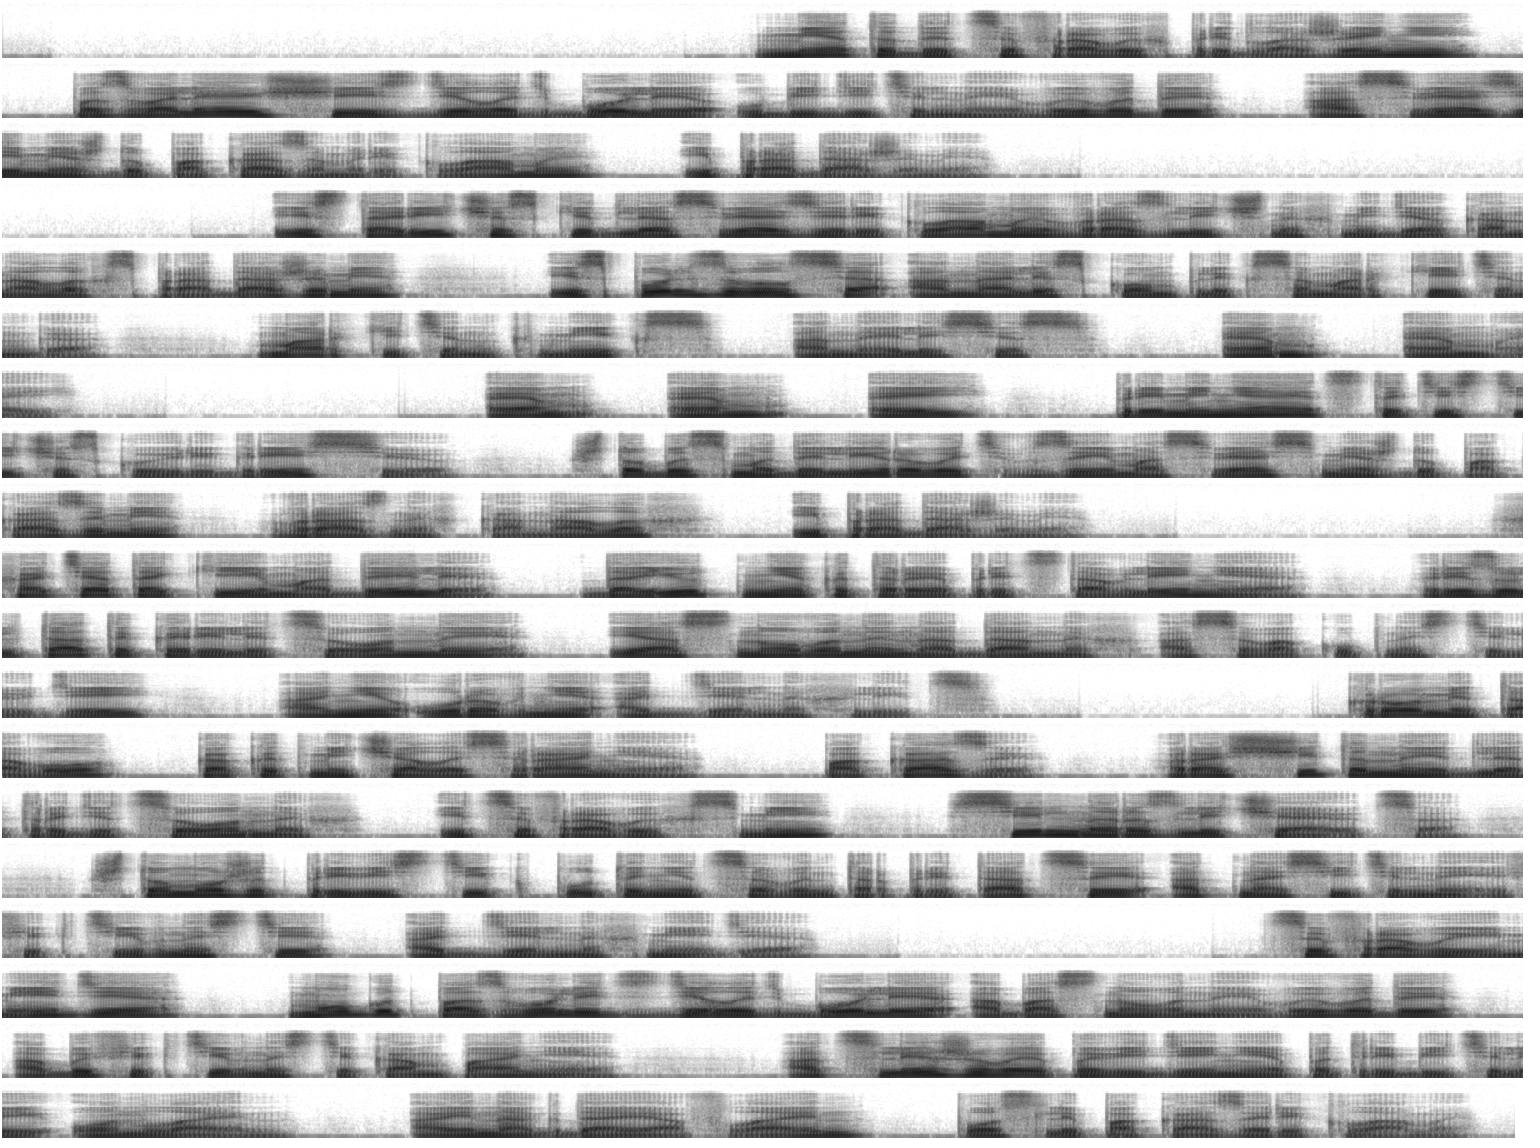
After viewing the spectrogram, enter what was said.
методы цифровых предложений, позволяющие сделать более убедительные выводы о связи между показом рекламы и продажами. Исторически для связи рекламы в различных медиаканалах с продажами использовался анализ комплекса маркетинга, маркетинг микс анализис, MMA. MMA применяет статистическую регрессию, чтобы смоделировать взаимосвязь между показами в разных каналах и продажами. Хотя такие модели дают некоторое представление, результаты корреляционные и основаны на данных о совокупности людей, а не уровне отдельных лиц. Кроме того, как отмечалось ранее, показы, рассчитанные для традиционных и цифровых СМИ, сильно различаются – что может привести к путанице в интерпретации относительной эффективности отдельных медиа. Цифровые медиа могут позволить сделать более обоснованные выводы об эффективности кампании, отслеживая поведение потребителей онлайн, а иногда и офлайн после показа рекламы.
